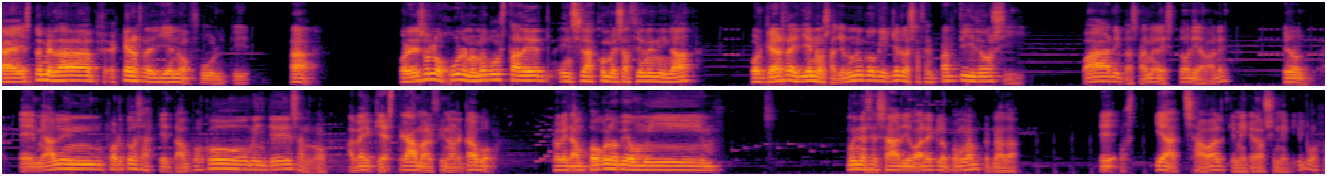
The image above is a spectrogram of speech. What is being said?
Ya, esto en verdad es que es relleno full, tío. Ah, por eso lo juro, no me gusta leer en sí las conversaciones ni nada. Porque es relleno, o sea, yo lo único que quiero es hacer partidos y jugar y pasarme la historia, ¿vale? Pero eh, me hablen por cosas que tampoco me interesan, ¿no? A ver, que es trama al fin y al cabo. Pero que tampoco lo veo muy... Muy necesario, ¿vale? Que lo pongan, pero nada. Eh, hostia, chaval, que me he quedado sin equipo.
